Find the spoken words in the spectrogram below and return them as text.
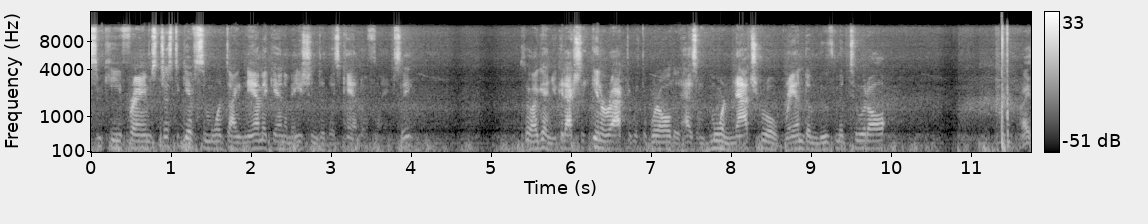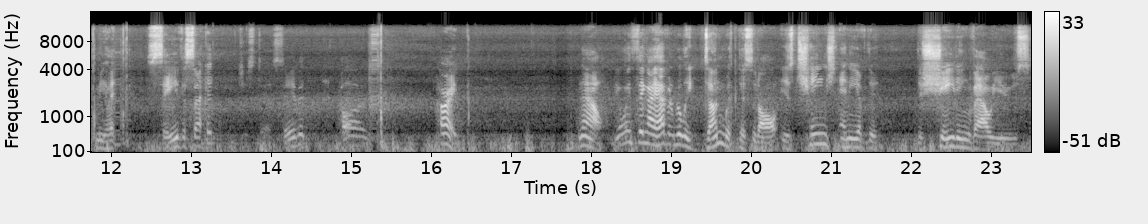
Adding some keyframes just to give some more dynamic animation to this candle flame, see? So again, you can actually interact it with the world. It has a more natural, random movement to it all. All right, let me hit save a second. Just uh, save it, pause. All right. Now, the only thing I haven't really done with this at all is change any of the, the shading values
